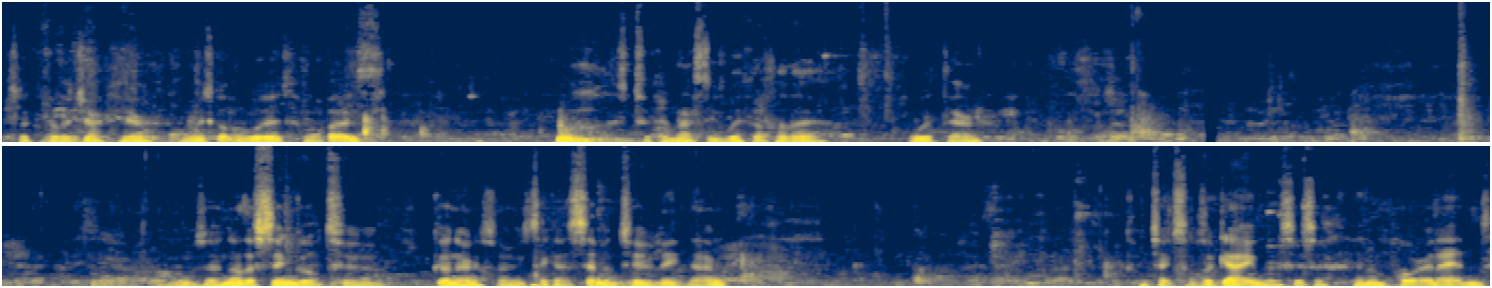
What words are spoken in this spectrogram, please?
He's looking for the jack here. Oh, he's got the wood, or both. Oh, took a nasty whiff for the wood there. Was another single to Gunnar, so he's taking a 7-2 lead now. Context of the game, this is a, an important end.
